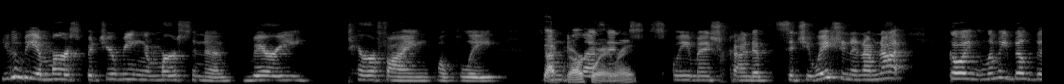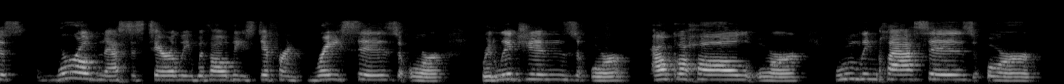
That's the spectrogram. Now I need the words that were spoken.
you can be immersed, but you're being immersed in a very terrifying, hopefully that dark way right squeamish kind of situation. And I'm not going, let me build this world necessarily with all these different races or religions or alcohol or ruling classes or,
